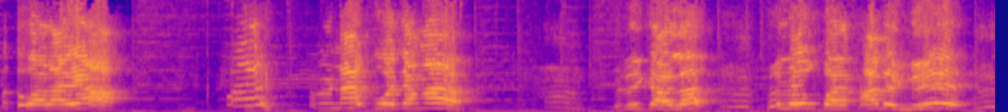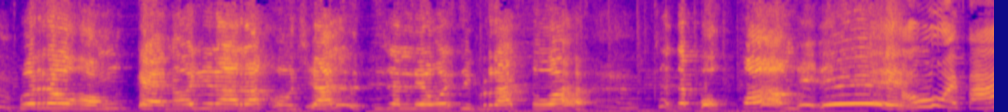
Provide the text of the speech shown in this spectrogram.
มันตัวอะไรอะเฮ้ยทำไมน่ากลัวจังอะไม่ได้การละเพื่อโลกใบค้าแบบนี้ เพื่อโลกของแกะน้อยที่น่ารักของฉัน ที่ฉันเลี้ยงไว้สิบล้านตัว ฉันจะปกป้องที่นี่เอาไอ้ป้า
